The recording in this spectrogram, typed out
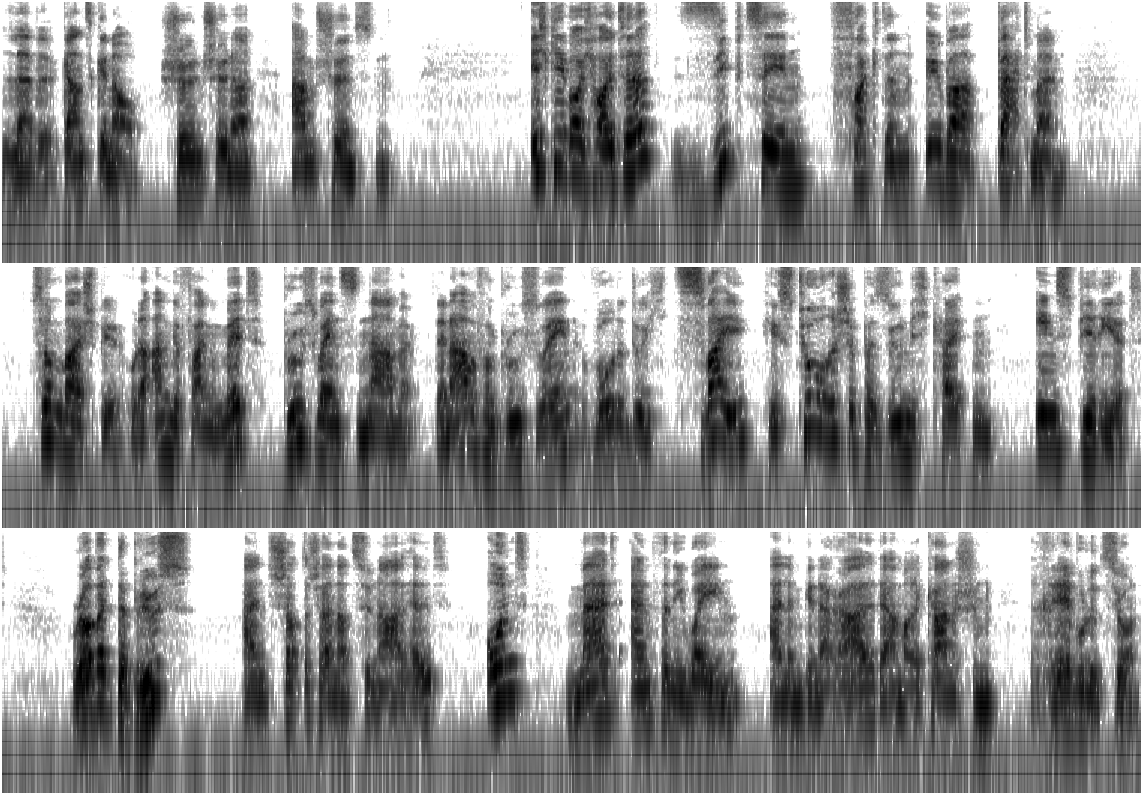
Level. Ganz genau. Schön, schöner, am schönsten. Ich gebe euch heute 17 Fakten über Batman. Zum Beispiel oder angefangen mit Bruce Waynes Name. Der Name von Bruce Wayne wurde durch zwei historische Persönlichkeiten inspiriert. Robert the Bruce, ein schottischer Nationalheld, und Mad Anthony Wayne, einem General der amerikanischen Revolution.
